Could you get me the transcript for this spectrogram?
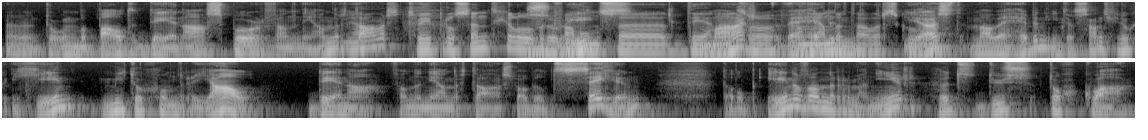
eh, toch een bepaald DNA-spoor van Neandertalers. 2% geloof ik van ons DNA maar zo, wij van Neandertalers juist, maar wij hebben interessant genoeg geen mitochondriaal DNA van de Neandertalers. Wat wil zeggen dat op een of andere manier het dus toch qua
